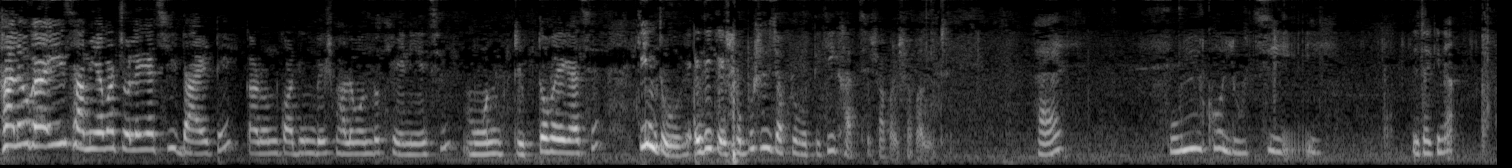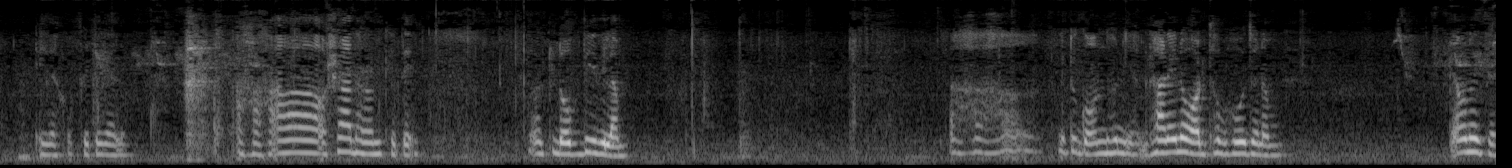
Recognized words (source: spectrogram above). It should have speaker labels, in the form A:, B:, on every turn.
A: Hello guys আমি আবার চলে গেছি ডায়েটে কারণ কদিন বেশ ভালো মন্দ খেয়ে নিয়েছি। মন তৃপ্ত হয়ে গেছে। কিন্তু এদিকে সব্যসাচী চক্রবর্তী কি খাচ্ছে? সকাল সকাল উঠে। হ্যাঁ? ফুলকো লুচি। যেটা কিনা? এই দেখো, ফেটে গেল। আহা হা অসাধারণ খেতে। একটু লোভ দিয়ে দিলাম। আহা একটু গন্ধ নিয়ে ঘ্রাণেন অর্ধ ভোজনম কেমন হয়েছে?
